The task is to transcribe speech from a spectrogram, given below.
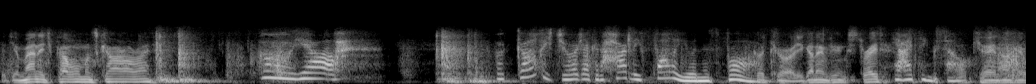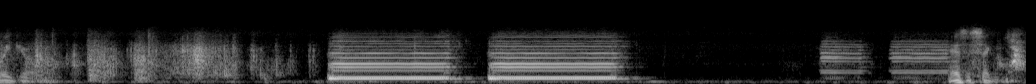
Did you manage Pebbleman's car all right? Oh, yeah. But golly, George, I could hardly follow you in this fog. Good girl. You got everything straight? Yeah, I think so. Okay, now here we go. Here's the signal. Yeah.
